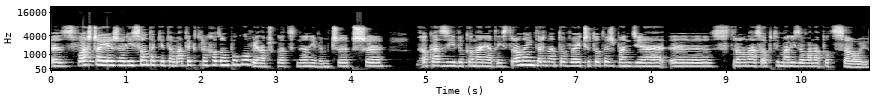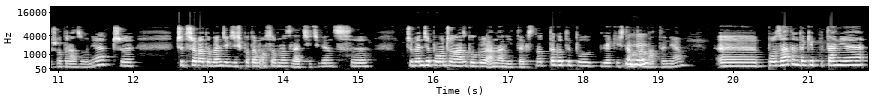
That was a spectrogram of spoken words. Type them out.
Y, zwłaszcza jeżeli są takie tematy, które chodzą po głowie, na przykład, no nie wiem, czy przy okazji wykonania tej strony internetowej, czy to też będzie y, strona zoptymalizowana pod SEO już od razu, nie? Czy, czy trzeba to będzie gdzieś potem osobno zlecić, więc czy będzie połączona z Google Analytics, no tego typu jakieś tam mhm. tematy, nie? Poza tym takie pytanie,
